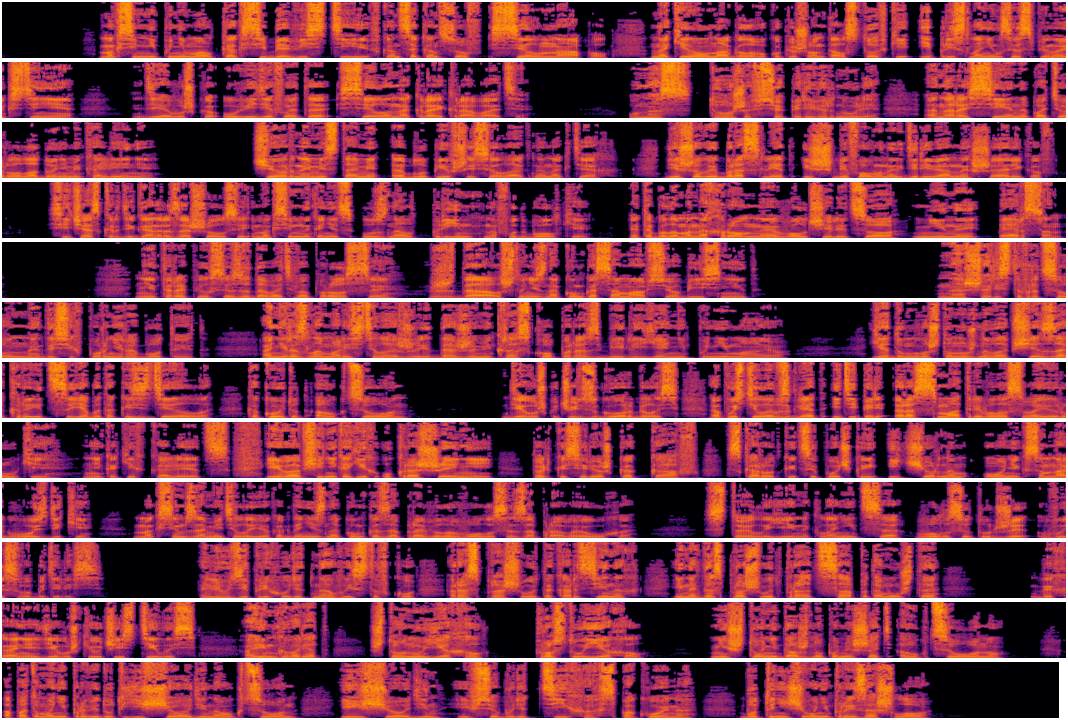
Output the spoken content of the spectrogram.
Максим не понимал, как себя вести, в конце концов сел на пол, накинул на голову капюшон толстовки и прислонился спиной к стене. Девушка, увидев это, села на край кровати. «У нас тоже все перевернули», — она рассеянно потерла ладонями колени. Черный, местами облупившийся лак на ногтях, дешевый браслет из шлифованных деревянных шариков. Сейчас кардиган разошелся, и Максим, наконец, узнал принт на футболке — это было монохромное волчье лицо Нины Персон. Не торопился задавать вопросы, ждал, что незнакомка сама все объяснит. «Наша реставрационная до сих пор не работает. Они разломали стеллажи, даже микроскопы разбили. Я не понимаю. Я думала, что нужно вообще закрыться, я бы так и сделала. Какой тут аукцион? Девушка чуть сгорбилась, опустила взгляд и теперь рассматривала свои руки. Никаких колец и вообще никаких украшений, только сережка каф с короткой цепочкой и черным ониксом на гвоздике. Максим заметил ее, когда незнакомка заправила волосы за правое ухо. Стоило ей наклониться, волосы тут же высвободились. Люди приходят на выставку, расспрашивают о картинах, иногда спрашивают про отца, потому что... Дыхание девушки участилось а им говорят, что он уехал, просто уехал. Ничто не должно помешать аукциону. А потом они проведут еще один аукцион, и еще один, и все будет тихо, спокойно, будто ничего не произошло.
